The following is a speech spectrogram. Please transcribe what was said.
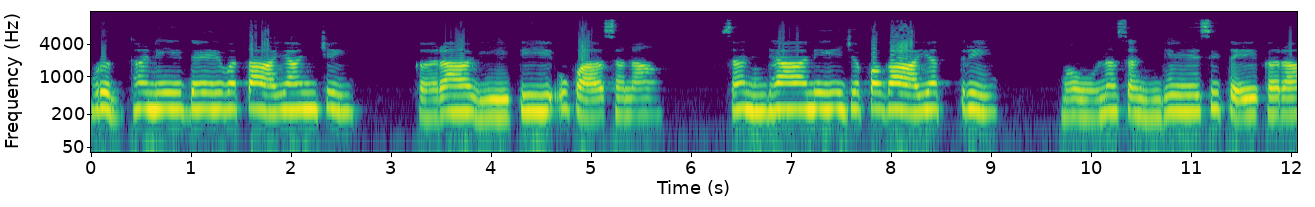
वृद्धनि देवतायाञ्चि करावीति उपासना सन्ध्यानि जप गायत्री मौनसन्ध्येसि ते करा।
